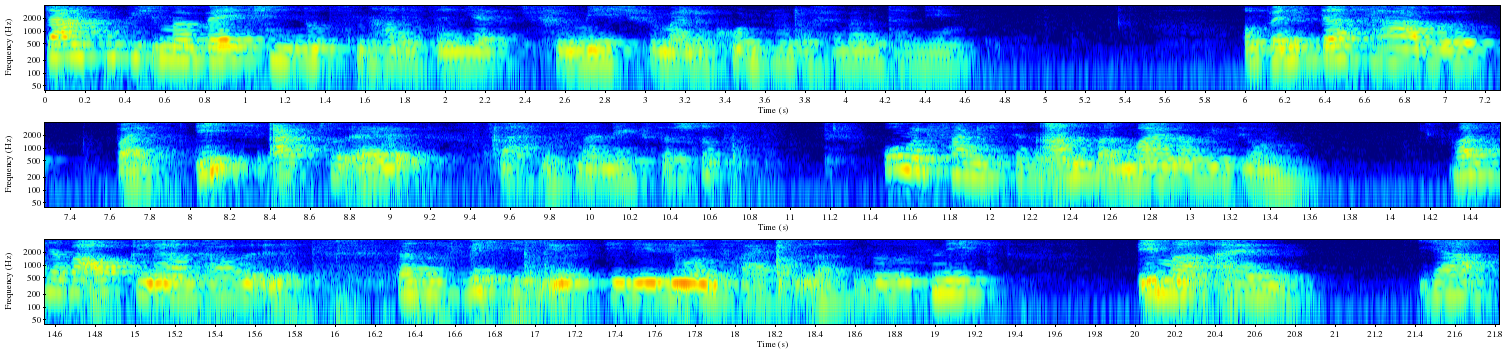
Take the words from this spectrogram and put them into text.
da gucke ich immer, welchen Nutzen hat es denn jetzt für mich, für meine Kunden oder für mein Unternehmen. Und wenn ich das habe, weiß ich aktuell, was ist mein nächster Schritt. Womit fange ich denn an bei meiner Vision? Was ich aber auch gelernt habe, ist, dass es wichtig ist, die Vision freizulassen. Dass es nicht immer ein, ja,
